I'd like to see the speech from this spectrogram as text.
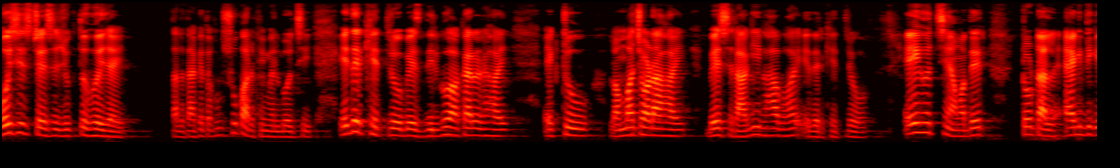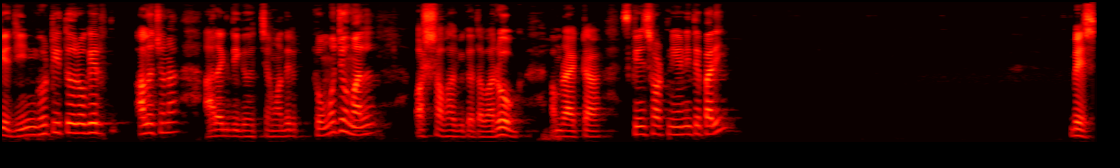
বৈশিষ্ট্য এসে যুক্ত হয়ে যায় তাহলে তাকে তখন সুপার ফিমেল বলছি। এদের ক্ষেত্রেও বেশ দীর্ঘ আকারের হয়, একটু লম্বা চড়া হয়, বেশ রাগী ভাব হয় এদের ক্ষেত্রেও। এই হচ্ছে আমাদের টোটাল একদিকে জিন ঘটিত রোগের আলোচনা আর একদিকে হচ্ছে আমাদের ক্রোমোজোমাল অস্বাভাবিকতা বা রোগ। আমরা একটা স্ক্রিনশট নিয়ে নিতে পারি। বেশ,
